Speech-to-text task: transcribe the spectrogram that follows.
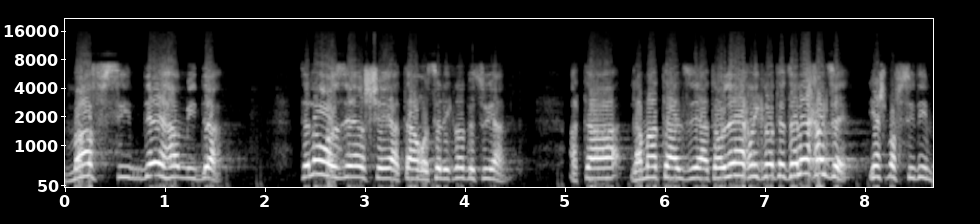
מפסידי המידה. זה לא עוזר שאתה רוצה לקנות מצוין. אתה למדת על זה, אתה יודע איך לקנות את זה, לך על זה. יש מפסידים.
